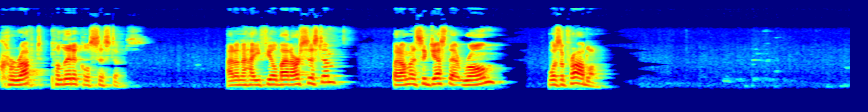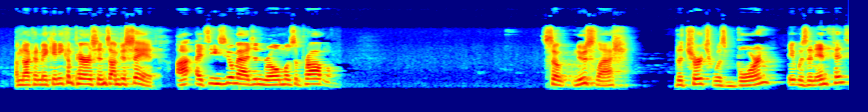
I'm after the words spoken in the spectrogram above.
corrupt political systems. I don't know how you feel about our system, but I'm going to suggest that Rome was a problem. I'm not going to make any comparisons. I'm just saying. it's easy to imagine Rome was a problem. So, newsflash the church was born, it was an infant,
